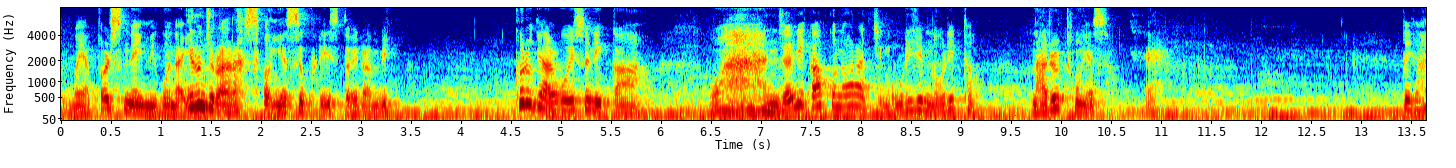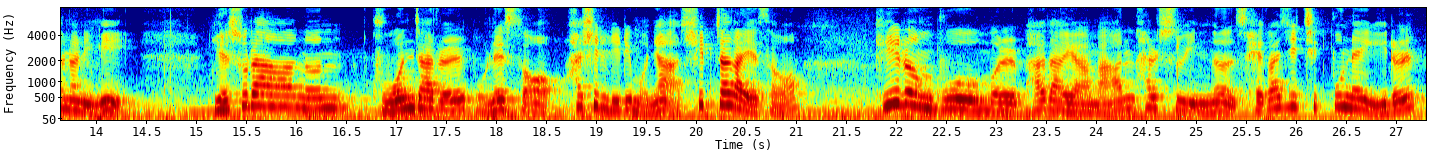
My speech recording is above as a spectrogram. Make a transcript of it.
뭐야 first name이고 나 이런 줄 알았어. 예수 그리스도 이름이. 그렇게 알고 있으니까 완전히 갖고 놀았지. 뭐 우리 집 놀이터 나를 통해서. 예. 그러니까 하나님이 예수라는 구원자를 보내서 하실 일이 뭐냐? 십자가에서 기름 부음을 받아야만 할 수 있는 세 가지 직분의 일을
